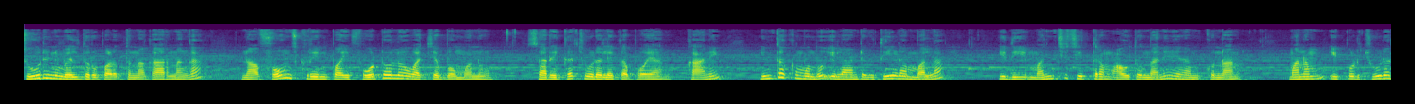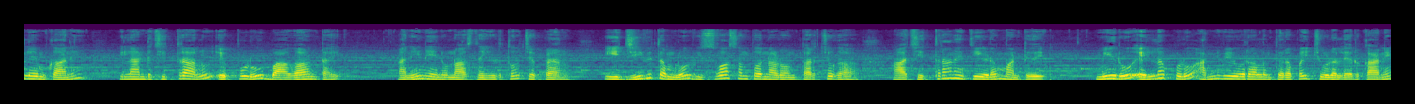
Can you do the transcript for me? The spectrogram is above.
సూర్యుని వెలుతురు పడుతున్న కారణంగా నా ఫోన్ స్క్రీన్పై ఫోటోలో వచ్చే బొమ్మను సరిగ్గా చూడలేకపోయాను. కానీ ఇంతకుముందు ఇలాంటివి తీయడం వల్ల ఇది మంచి చిత్రం అవుతుందని నేను అనుకున్నాను. మనం ఇప్పుడు చూడలేం కానీ ఇలాంటి చిత్రాలు ఎప్పుడూ బాగా ఉంటాయి అని నేను నా స్నేహితుడితో చెప్పాను. ఈ జీవితంలో విశ్వాసంతో నడవడం తరచుగా ఆ చిత్రాన్ని తీయడం వంటిది. మీరు ఎల్లప్పుడూ అన్ని వివరాలను తెరపై చూడలేరు కానీ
